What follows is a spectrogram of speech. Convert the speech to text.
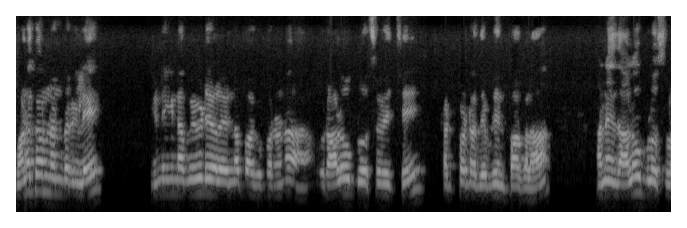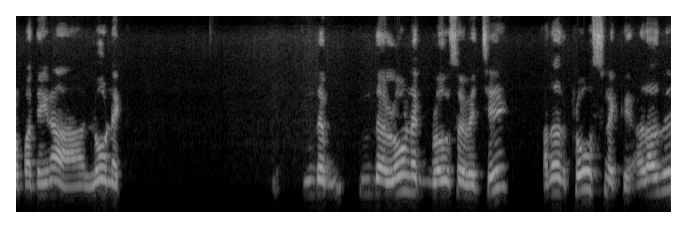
வணக்கம் நண்பர்களே. இன்றைக்கி நம்ம வீடியோவில் என்ன பார்க்க போகிறோன்னா ஒரு அளவு ப்ளவுஸை வச்சு கட் பண்ணுறது எப்படின்னு பார்க்கலாம். ஆனால் இந்த அளவு ப்ளவுஸில் பார்த்தீங்கன்னா லோ நெக் இந்த இந்த லோ நெக் ப்ளவுஸை வச்சு அதாவது க்ளோஸ் நெக்கு அதாவது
